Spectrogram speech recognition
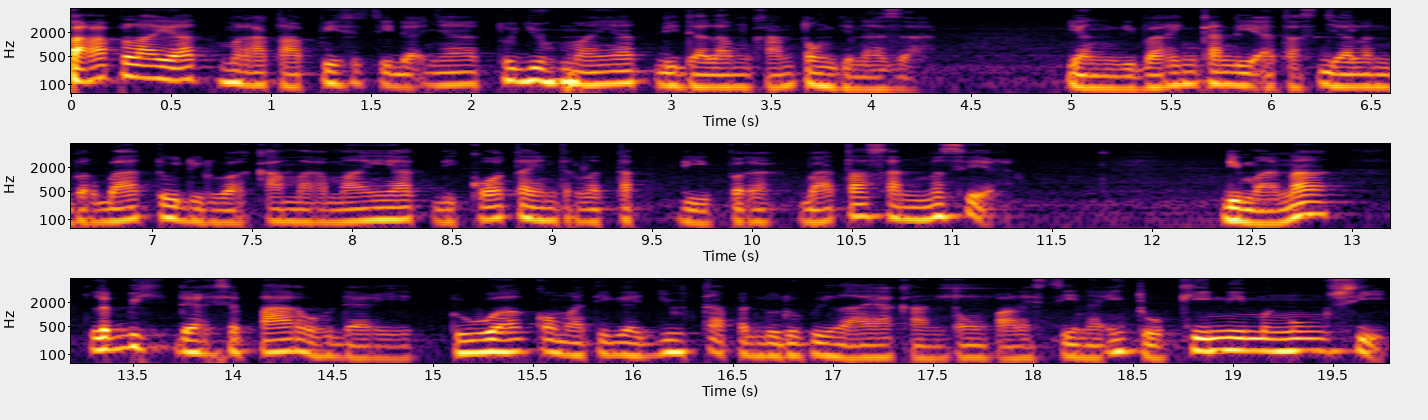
Para pelayat meratapi setidaknya tujuh mayat di dalam kantong jenazah yang dibaringkan di atas jalan berbatu di luar kamar mayat di kota yang terletak di perbatasan Mesir, di mana lebih dari separuh dari 2,3 juta penduduk wilayah kantong Palestina itu kini mengungsi,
